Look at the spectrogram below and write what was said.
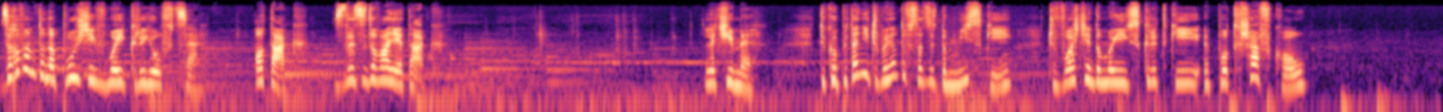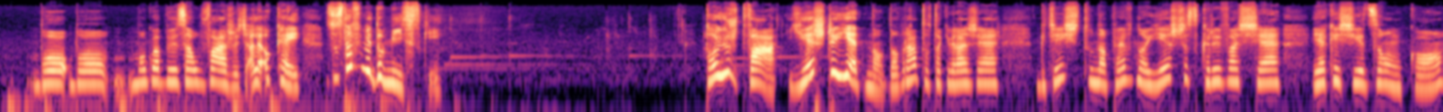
Zachowam to na później w mojej kryjówce. O tak, zdecydowanie tak. Lecimy. Tylko pytanie, czy powinnam to wsadzać do miski, czy właśnie do mojej skrytki y, pod szafką? Bo, bo mogłaby zauważyć, ale okej, zostawmy do miski. To już dwa. Jeszcze jedno, dobra? To w takim razie gdzieś tu na pewno jeszcze skrywa się jakieś jedzonko.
